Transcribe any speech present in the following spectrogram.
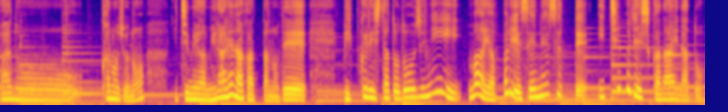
あの彼女の一面は見られなかったのでびっくりしたと同時にまあやっぱり SNS って一部でしかないなと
